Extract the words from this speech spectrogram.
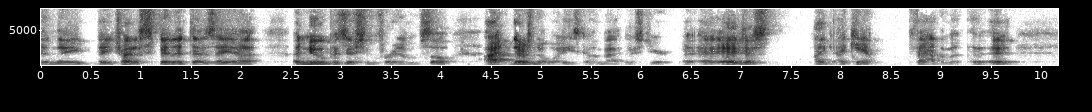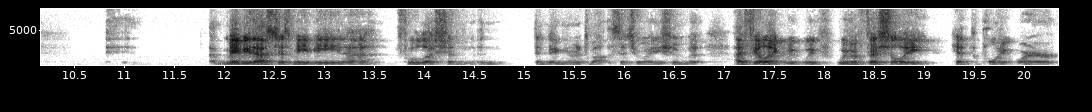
and they they try to spin it as a uh, a new position for him. So I, there's no way he's coming back next year. I, I just I, I can't fathom it. it. Maybe that's just me being uh, foolish and, and and ignorant about the situation. But I feel like we, we've we've officially hit the point where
